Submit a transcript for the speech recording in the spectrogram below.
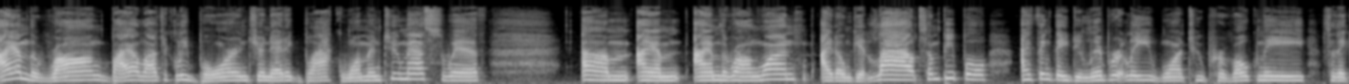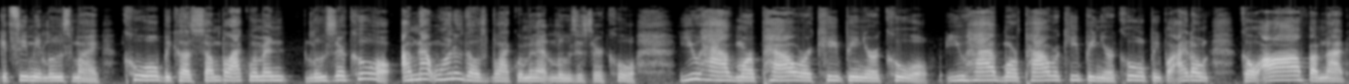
I am the wrong biologically born genetic black woman to mess with. Um, I am I am the wrong one. I don't get loud. Some people I think they deliberately want to provoke me so they could see me lose my cool because some black women lose their cool. I'm not one of those black women that loses their cool. You have more power keeping your cool. You have more power keeping your cool, people. I don't go off. I'm not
